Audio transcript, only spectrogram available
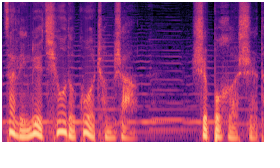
在领略秋的过程上，是不合适的。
